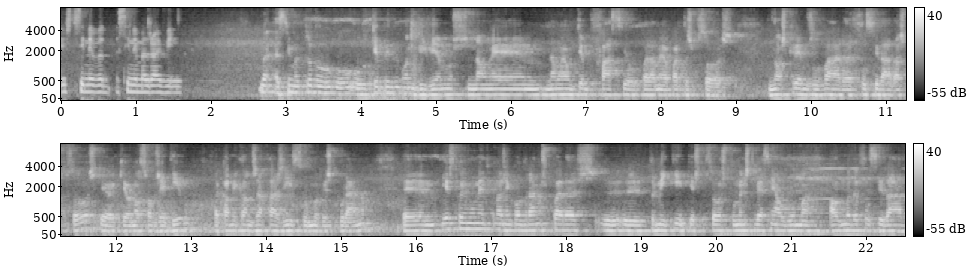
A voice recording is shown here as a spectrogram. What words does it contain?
este cinema, cinema drive-in? Acima de tudo, o, o tempo em- onde vivemos não é, não é um tempo fácil para a maior parte das pessoas. Nós queremos levar a felicidade às pessoas, que é, que é o nosso objetivo. A Comic Con já faz isso uma vez por ano. Eh, Este foi o momento que nós encontramos para eh, eh, permitir que as pessoas, pelo menos, tivessem alguma, alguma da felicidade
